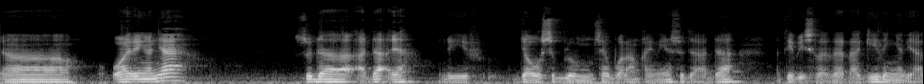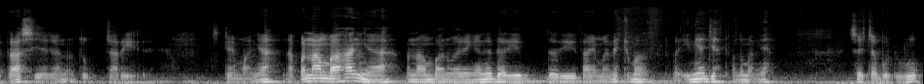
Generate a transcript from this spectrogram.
uh, wiringannya sudah ada ya. Di jauh sebelum saya buat rangkaian ini sudah ada. Nanti bisa lihat lagi linknya di atas ya kan untuk cari skemanya. Nah penambahannya penambahan wiringannya dari dari timernya cuma ini aja teman-teman ya. Saya cabut dulu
